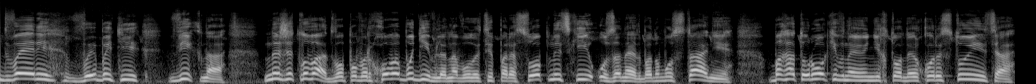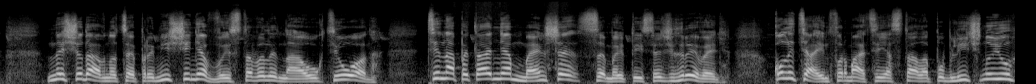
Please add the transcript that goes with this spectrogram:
двері, вибиті вікна. Нежитлова двоповерхова будівля на вулиці Пересопницькій у занедбаному стані. Багато років нею ніхто не користується. Нещодавно це приміщення виставили на аукціон. Ціна питання менше 7 тисяч гривень. Коли ця інформація стала публічною,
